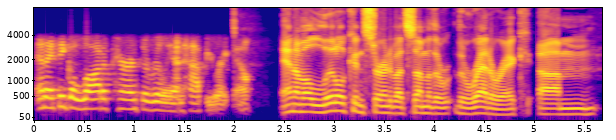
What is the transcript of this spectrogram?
and I think a lot of parents are really unhappy right now. And I'm a little concerned about some of the, the rhetoric. Um,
